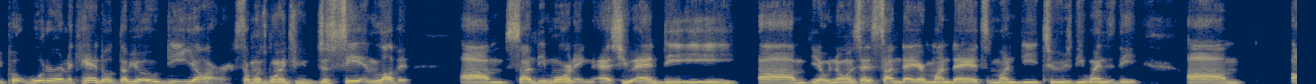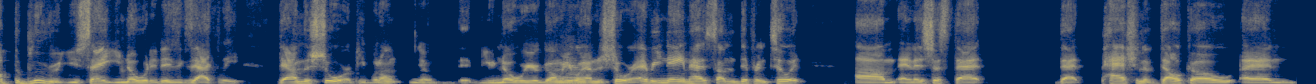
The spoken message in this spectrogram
you put water on a candle, W O D E R. Someone's going to just see it and love it. Um, Sunday morning, S U N D E E. Um, you know, no one says Sunday or Monday. It's Monday, Tuesday, Wednesday. Um, up the blue route, you say you know what it is exactly. Down the shore, people don't, you know, you know where you're going. Yeah. You're going down the shore. Every name has something different to it, um, and it's just that that passion of Delco and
